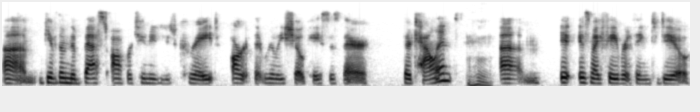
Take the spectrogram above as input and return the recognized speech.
um, give them the best opportunity to create art that really showcases their their talent. Mm-hmm. Um, it is my favorite thing to do,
